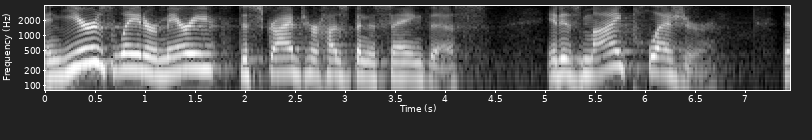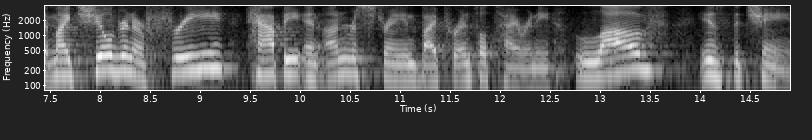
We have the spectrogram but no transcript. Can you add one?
And years later, Mary described her husband as saying this It is my pleasure that my children are free, happy, and unrestrained by parental tyranny. Love is the chain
